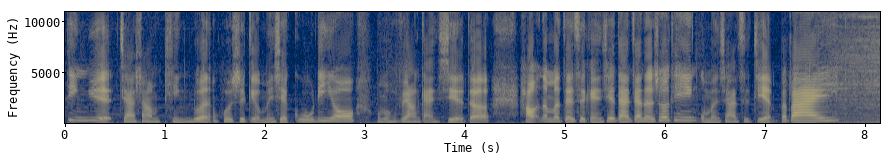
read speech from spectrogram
订阅加上评论，或是给我们一些鼓励哦，我们会非常感谢的。好，那么再次感谢大家的收听，我们下次见，拜拜。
